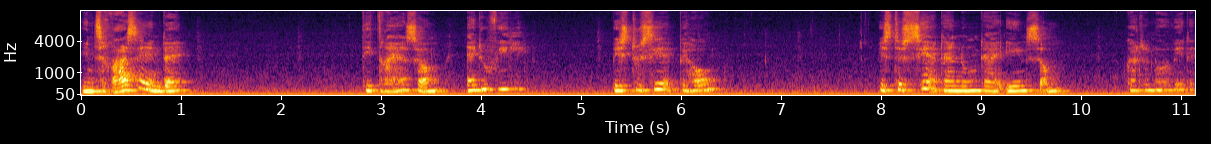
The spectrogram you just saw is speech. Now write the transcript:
interesse endda. Det drejer sig om, er du villig? Hvis du ser et behov, hvis du ser, at der er nogen, der er ensomme, gør du noget ved det.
